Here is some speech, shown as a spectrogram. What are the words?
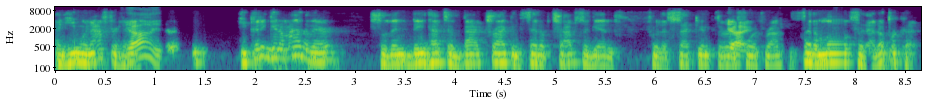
and he went after him. Yeah, he, he couldn't get him out of there. So then they had to backtrack and set up traps again for the second, third, yeah. fourth round to set him up for that uppercut.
